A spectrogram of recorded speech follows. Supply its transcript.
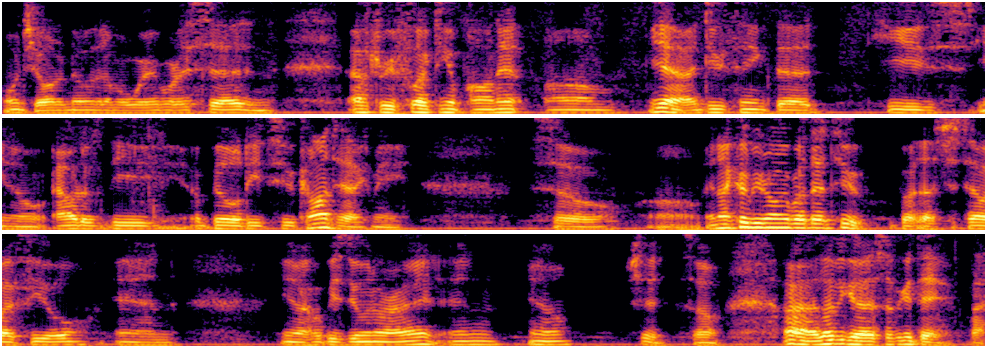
I want y'all to know that I'm aware of what I said, and after reflecting upon it, um, yeah, I do think that he's, you know, out of the ability to contact me. So, um, and I could be wrong about that too, but that's just how I feel. And, you know, I hope he's doing all right. And, you know, shit. So, all right. I love you guys. Have a good day. Bye.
